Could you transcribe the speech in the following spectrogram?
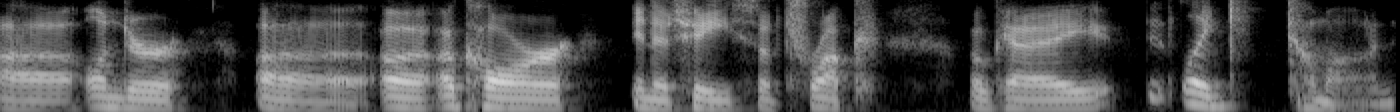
uh, under uh, a, a car in a chase, a truck. Okay, like come on,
